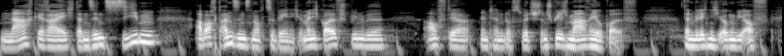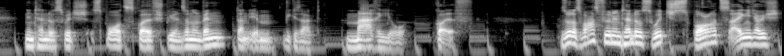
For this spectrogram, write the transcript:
nachgereicht. Dann sind es sieben, aber auch dann sind es noch zu wenig. Und wenn ich Golf spielen will auf der Nintendo Switch, dann spiele ich Mario Golf. Dann will ich nicht irgendwie auf Nintendo Switch Sports Golf spielen, sondern wenn, dann eben, wie gesagt, Mario Golf. So, das war's für Nintendo Switch Sports. Eigentlich habe ich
